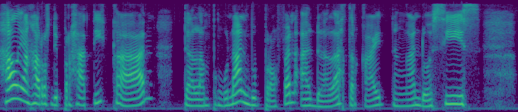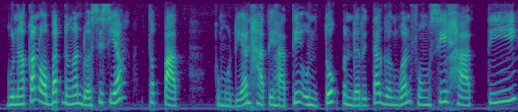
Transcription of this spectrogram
hal yang harus diperhatikan dalam penggunaan ibuprofen adalah terkait dengan dosis. Gunakan obat dengan dosis yang tepat. Kemudian hati-hati untuk penderita gangguan fungsi hati,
